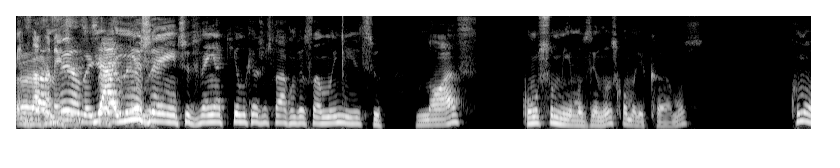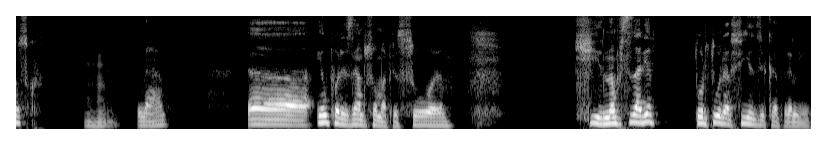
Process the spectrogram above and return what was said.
Exatamente. Fazenda, e aí, fazenda. gente, vem aquilo que a gente tava conversando no início. Nós consumimos e nos comunicamos conosco. Uhum. né? Ah, eu, por exemplo, sou uma pessoa que não precisaria tortura física pra mim,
